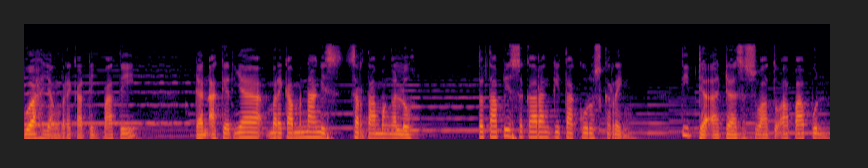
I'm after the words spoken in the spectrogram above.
buah yang mereka nikmati, dan akhirnya mereka menangis serta mengeluh. Tetapi sekarang kita kurus kering, tidak ada sesuatu apa pun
